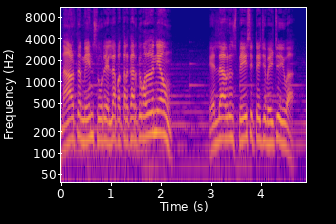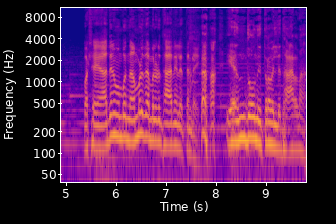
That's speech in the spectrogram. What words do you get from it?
നാളത്തെ മെയിൻ സ്റ്റോറി എല്ലാ പത്രക്കാർക്കും അത് തന്നെയാവും. എല്ലാവരും സ്പേസ് ഇട്ടേച്ച് വെയിറ്റ് ചെയ്യുക പക്ഷേ അതിനു മുമ്പ് നമ്മൾ തമ്മിലൊരു ധാരണയിൽ എത്തണ്ടേ? എന്തോന്ന് ഇത്ര വലിയ ധാരണ?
